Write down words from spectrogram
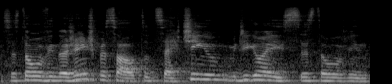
Vocês estão ouvindo a gente, pessoal? Tudo certinho? Me digam aí se vocês estão ouvindo.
